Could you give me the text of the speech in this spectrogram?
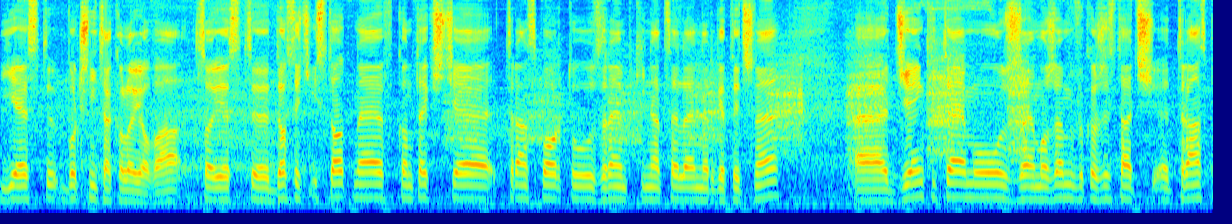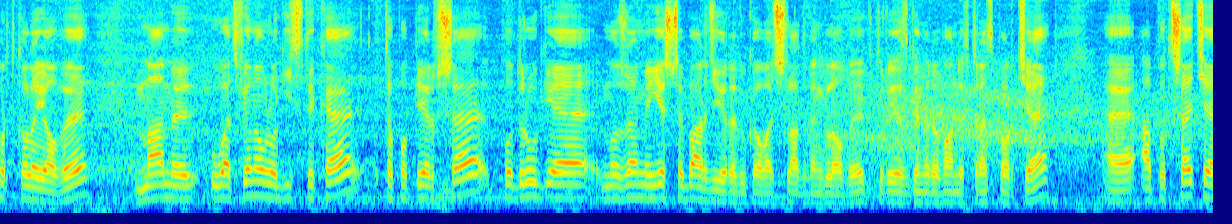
jest bocznica kolejowa, co jest e, dosyć istotne w kontekście transportu z rębki na cele energetyczne. E, Dzięki temu, że możemy wykorzystać e, transport kolejowy, mamy ułatwioną logistykę, to po pierwsze. Po drugie, możemy jeszcze bardziej redukować ślad węglowy, który jest generowany w transporcie. E, A po trzecie,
